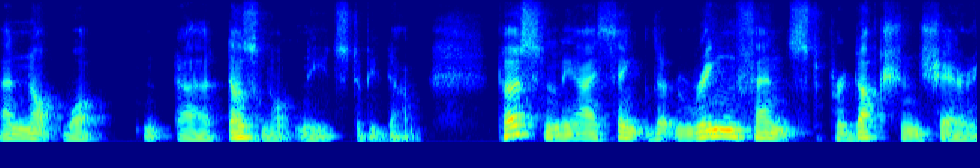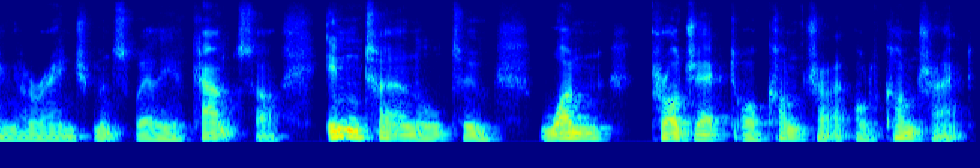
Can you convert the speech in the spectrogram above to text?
and not what uh, does not needs to be done. Personally, I think that ring fenced production sharing arrangements, where the accounts are internal to one project or contract, or contract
